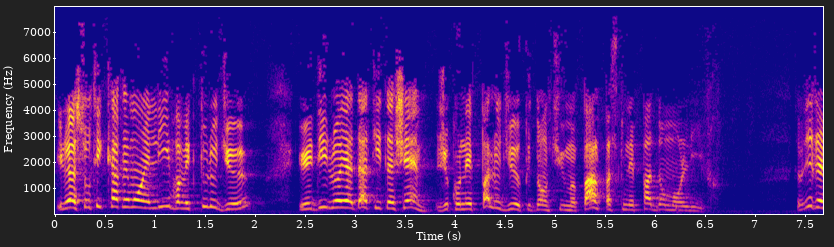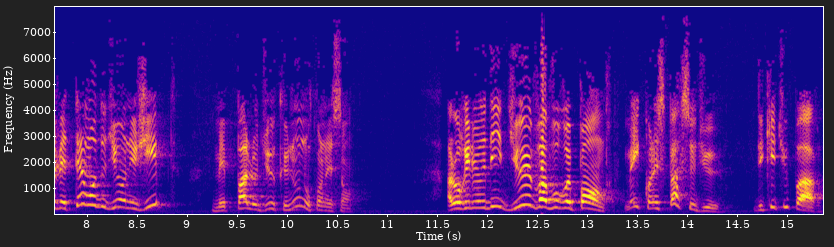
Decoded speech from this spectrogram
Il a sorti carrément un livre avec tout le Dieu. Il lui dit Loyadat Hashem. Je ne connais pas le Dieu dont tu me parles parce qu'il n'est pas dans mon livre. Ça veut dire qu'il y avait tellement de dieux en Égypte, mais pas le Dieu que nous, nous connaissons. Alors il lui dit Dieu va vous répondre. Mais ils ne connaissent pas ce Dieu. De qui tu parles?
